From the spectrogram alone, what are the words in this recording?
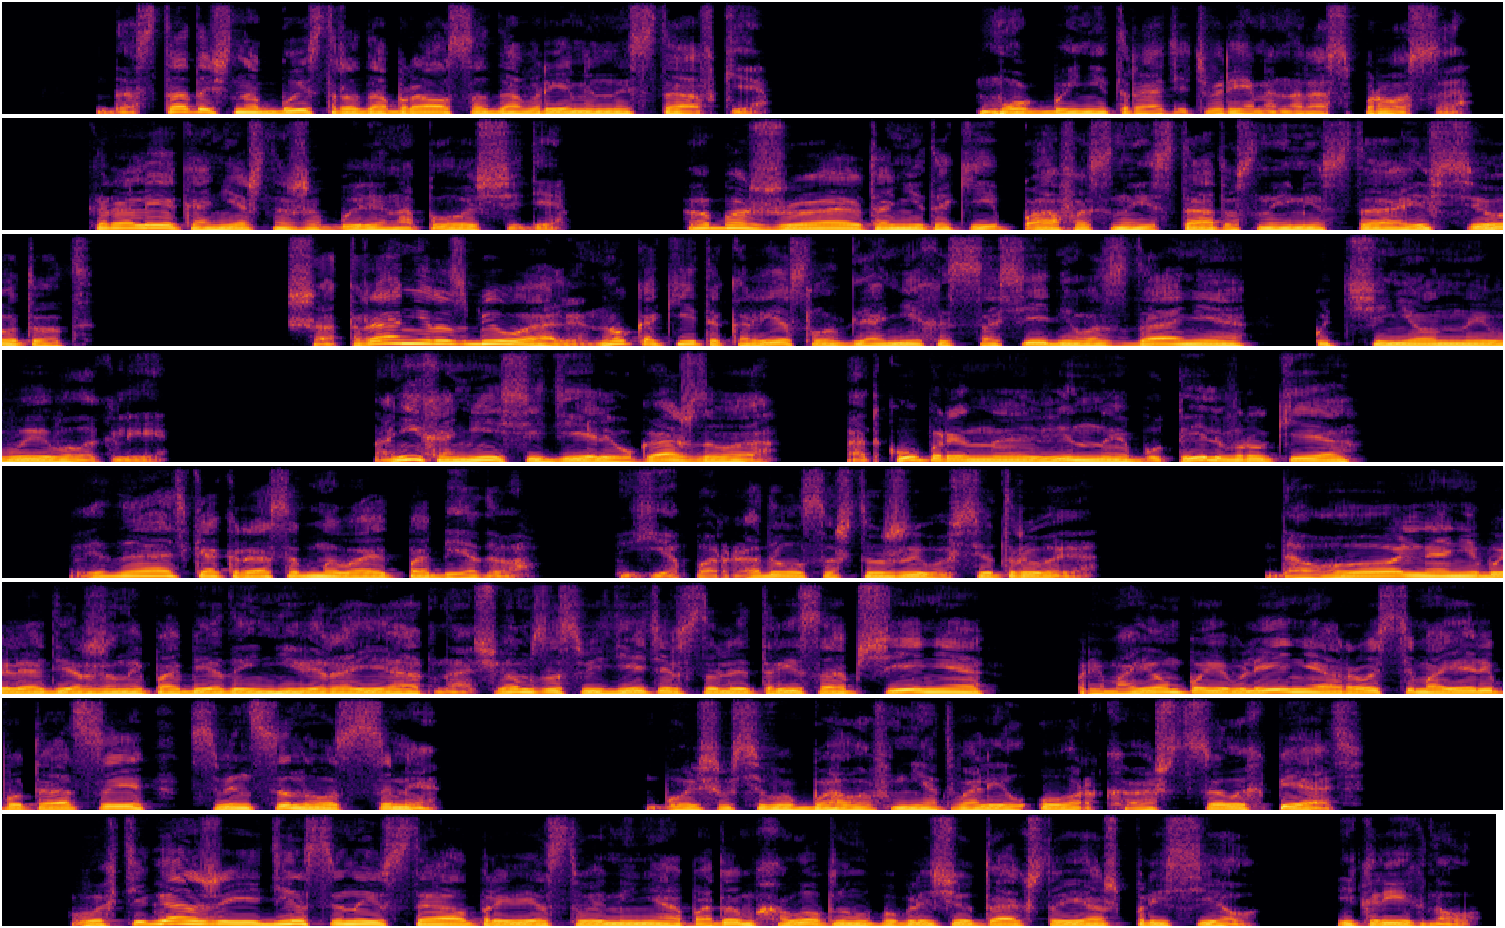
достаточно быстро добрался до временной ставки. Мог бы и не тратить время на расспросы. Короли, конечно же, были на площади. Обожают они такие пафосные статусные места, и все тут. Шатра не разбивали, но какие-то кресла для них из соседнего здания подчиненные выволокли. На них они сидели, у каждого откупоренная винная бутыль в руке, Видать, как раз обмывают победу. Я порадовался, что живы все трое. Довольны они были одержанной победой невероятно, о чем засвидетельствовали три сообщения при моем появлении о росте моей репутации с венценосцами. Больше всего баллов мне отвалил орк, аж целых пять. Вахтиган же единственный встал, приветствуя меня, потом хлопнул по плечу так, что я аж присел, и крикнул.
